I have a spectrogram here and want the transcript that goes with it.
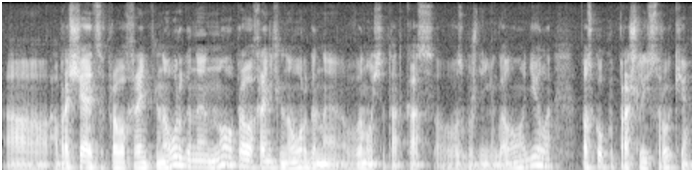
а, обращается в правоохранительные органы, но правоохранительные органы выносят отказ в возбуждении уголовного дела, поскольку прошли сроки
